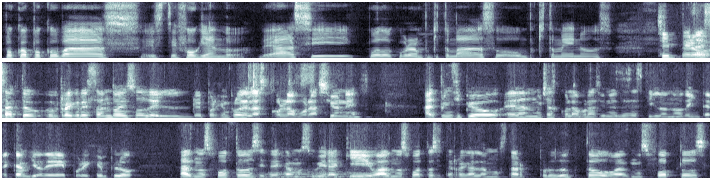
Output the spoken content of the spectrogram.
poco a poco vas este, fogueando. De, ah, sí, puedo cobrar un poquito más o un poquito menos. Sí, pero... Exacto. Regresando a eso del, de, por ejemplo, de las colaboraciones. Al principio eran muchas colaboraciones de ese estilo, ¿no? De intercambio, de, por ejemplo, haznos fotos y te dejamos subir aquí, o haznos fotos y te regalamos tal producto, o haznos fotos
